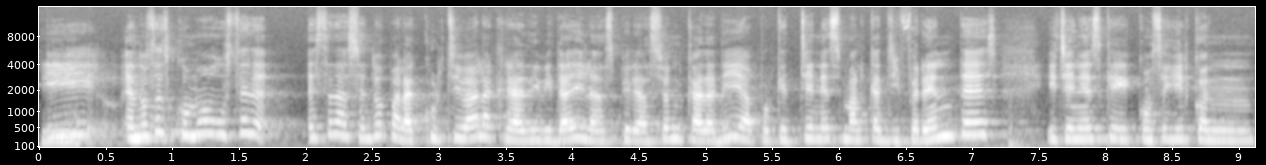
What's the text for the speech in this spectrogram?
Y, y entonces, ¿cómo usted están haciendo para cultivar la creatividad y la inspiración cada día? Porque tienes marcas diferentes y tienes que conseguir con,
